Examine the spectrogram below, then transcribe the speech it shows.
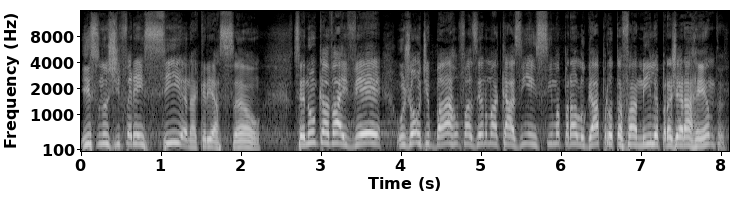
Isso nos diferencia na criação. Você nunca vai ver o João de Barro fazendo uma casinha em cima para alugar para outra família para gerar renda.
